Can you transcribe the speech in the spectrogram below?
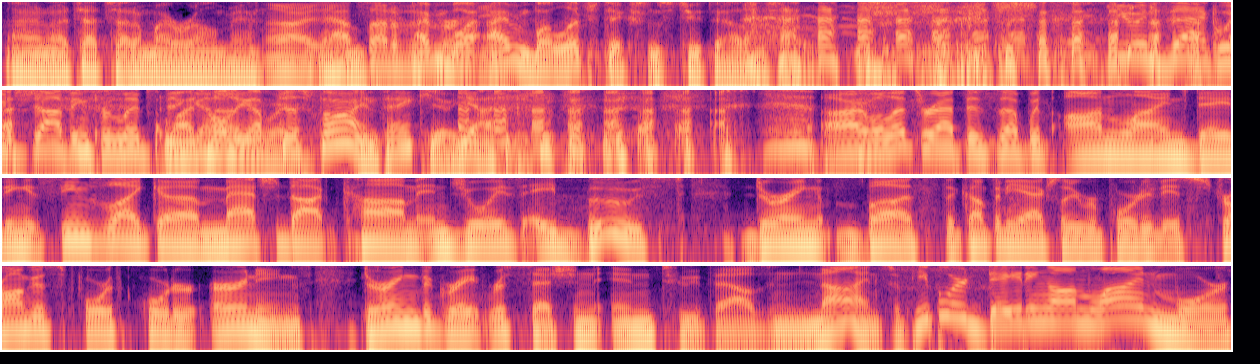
I don't know. It's outside of my realm, man. All right, outside of the I haven't, bought. I haven't bought lipstick since 2007. You and Zach went shopping for lipstick. Mine's and holding up just fine. Thank you. Yes. All right, well, let's wrap this up with online dating. It seems like uh, Match.com enjoys a boost during bust. The company actually reported its strongest fourth quarter earnings during the Great Recession in 2009. So people are dating online more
